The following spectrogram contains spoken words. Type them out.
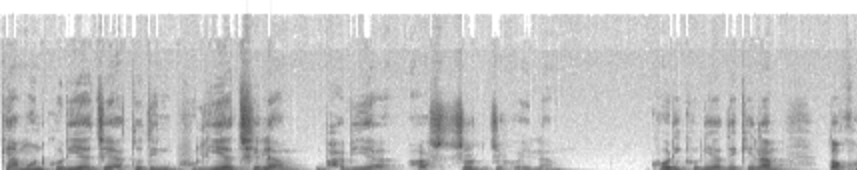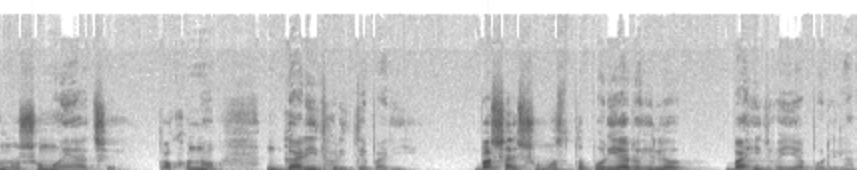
কেমন করিয়া যে এতদিন ভুলিয়াছিলাম, ভাবিয়া আশ্চর্য হইলাম। ঘড়ি খুলিয়া দেখিলাম, তখনও সময় আছে, তখনও গাড়ি ধরিতে পারি। বাসায় সমস্ত পড়িয়া রহিল, বাহির হইয়া পড়িলাম।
